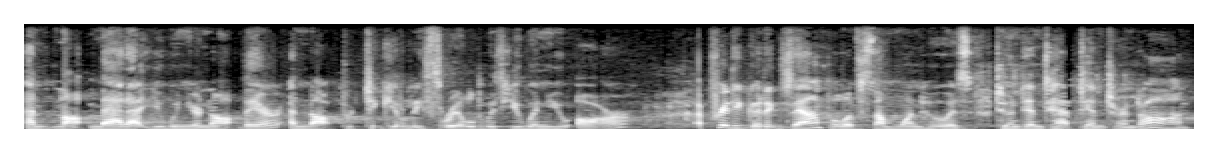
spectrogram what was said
and not mad at you when you're not there and not particularly thrilled with you when you are. A pretty good example of someone who is tuned in tapped in turned on.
